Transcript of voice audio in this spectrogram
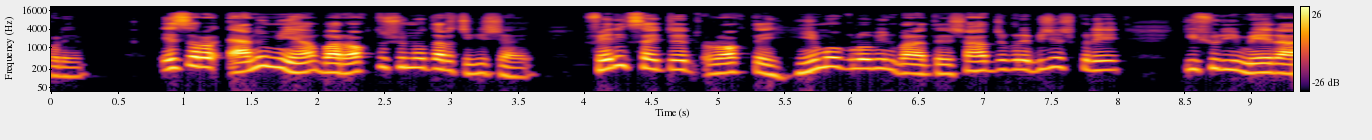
করে। এছাড়াও অ্যানিমিয়া বা রক্তশূন্যতার চিকিৎসায় ফেরিক সাইটেড রক্তে হিমোগ্লোবিন বাড়াতে সাহায্য করে, বিশেষ করে কিশোরী মেয়েরা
